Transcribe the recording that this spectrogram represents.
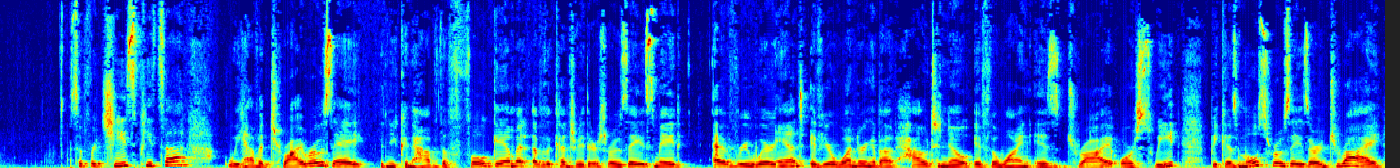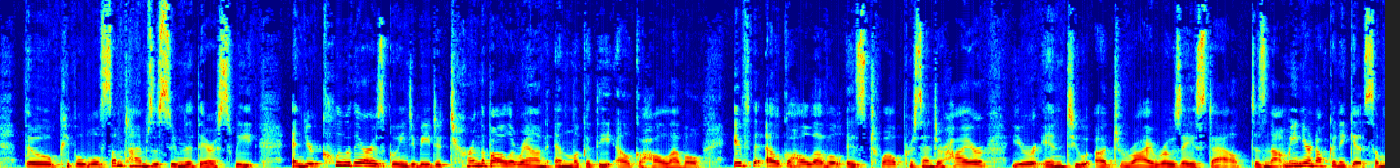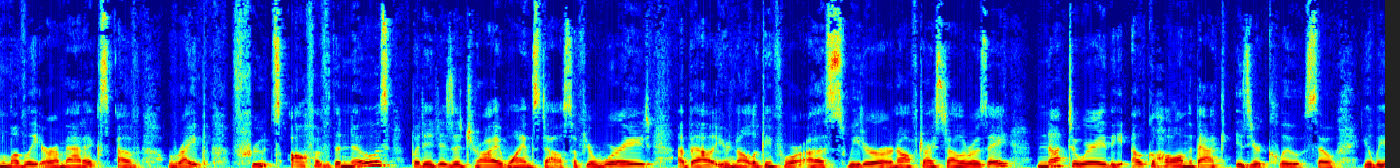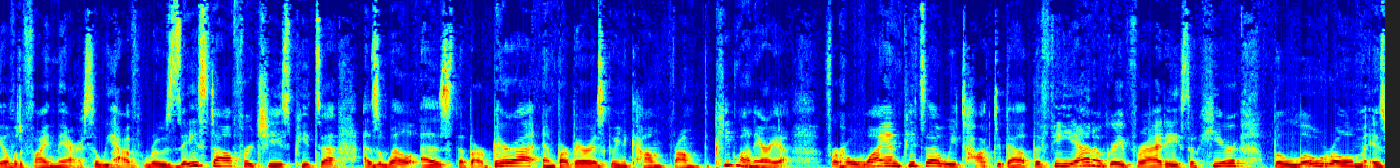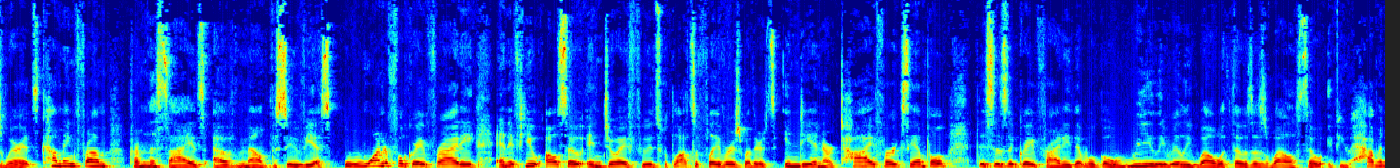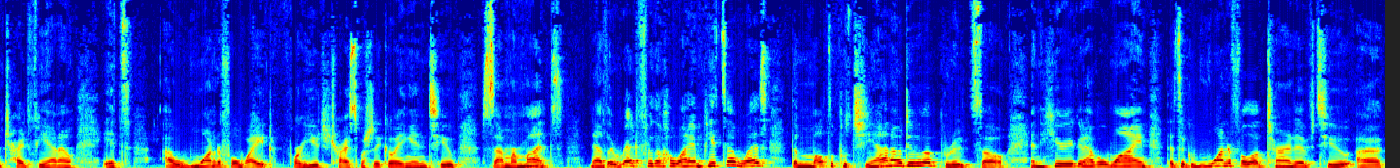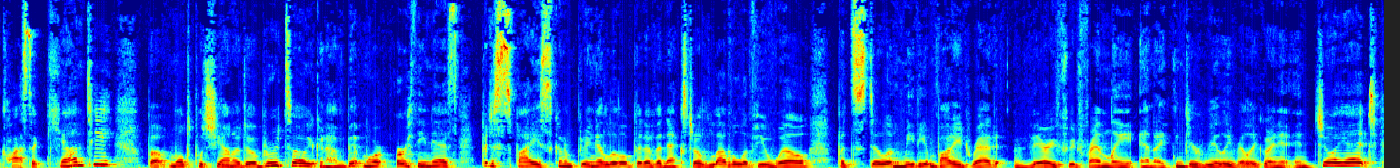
So for cheese pizza, we have a dry rosé, and you can have the full gamut of the country. There's rosés made everywhere. And if you're wondering about how to know if the wine is dry or sweet, because most rosés are dry, though people will sometimes assume that they are sweet. And your clue there is going to be to turn the bottle around and look at the alcohol level. If the alcohol level is 12% or higher, you're into a dry rosé style. Does not mean you're not going to get some lovely aromatics of ripe fruits off of the nose, but it is a dry wine style. So if you're worried about you're not looking for a sweeter or an off dry style rosé, not to worry, the alcohol on the back is your clue. So you'll be able to find there. So we have rosé style for cheese pizza as well as the Barbera, and Barbera is going to come from the Piedmont area. For Hawaiian pizza, we talked about the Fiano grape variety. So here below Rome is where it's coming from, from the sides of Mount Vesuvius. Wonderful grape variety. And if you also enjoy foods with lots of flavors, whether it's Indian or Thai, for example, this is a grape variety that will go really, really well with those as well. So if you haven't tried Fiano, it's a wonderful white for you to try, especially going into summer months. Now, the red for the Hawaiian pizza was the Montepulciano di Abruzzo. And here you're going to have a wine that's a wonderful alternative to a classic Chianti, but Montepulciano di Abruzzo, you can have a bit more earthiness, a bit of spice, going to bring a little bit of an extra level, if you will, but still a medium bodied red, very food friendly, and I think you're really, really going to enjoy it.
